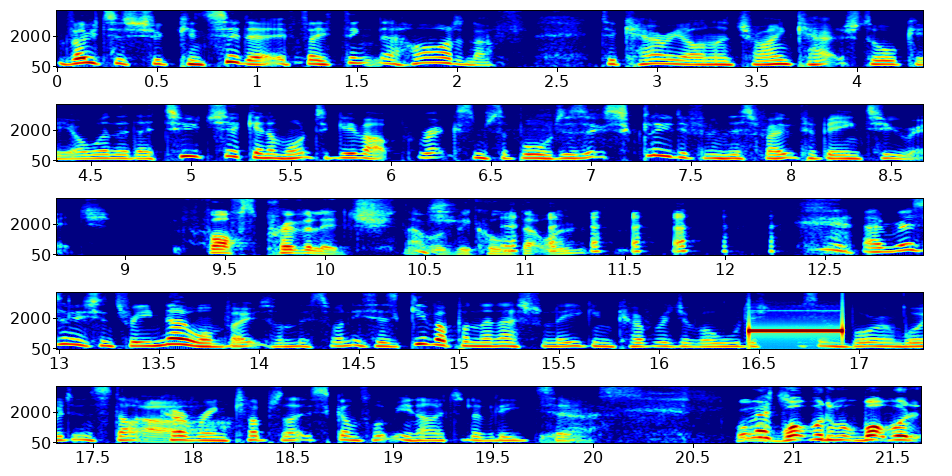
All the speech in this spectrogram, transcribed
voters should consider if they think they're hard enough to carry on and try and catch Torquay, or whether they're too chicken and want to give up. Wrexham supporters excluded from this vote for being too rich. Foff's privilege. That would be called that one. Uh, resolution three, no one votes on this one. He says give up on the National League and coverage of Aldershot and Boreham Wood and start Ah. covering clubs like Scunthorpe United of League Two. Yes. What, what would what would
